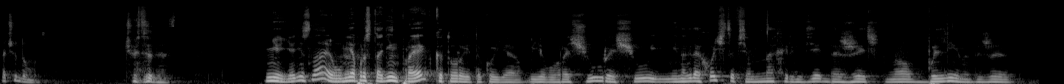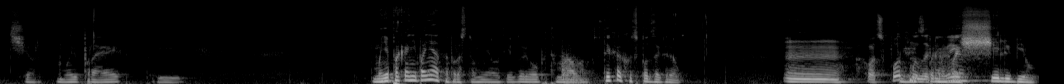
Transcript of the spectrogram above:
А что думать? Что это даст? Не, я не знаю. У меня просто один проект, который такой, я его ращу, ращу, и иногда хочется все нахрен взять да сжечь. Но, блин, это же, черт, мой проект. И... Мне пока непонятно просто, у меня, вот я говорю, опыта мало. Ты как Hotspot закрыл? Hotspot Ты мы прям закрыли. вообще любил.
